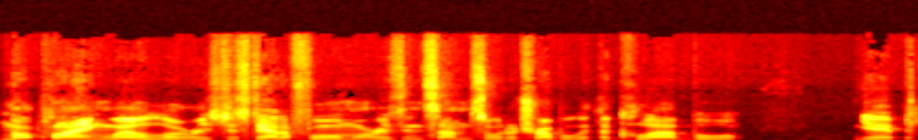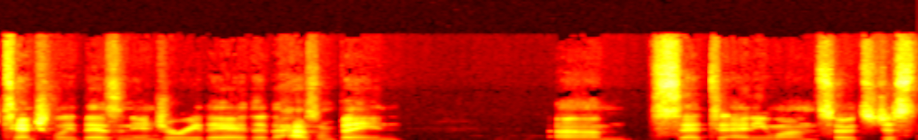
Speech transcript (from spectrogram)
not playing well, or he's just out of form, or is in some sort of trouble with the club, or yeah, potentially there's an injury there that hasn't been um, said to anyone. So it's just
